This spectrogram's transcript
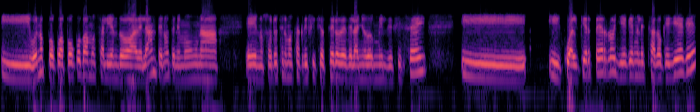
y bueno poco a poco vamos saliendo adelante no tenemos una eh, nosotros tenemos sacrificio cero desde el año 2016 y y cualquier perro llegue en el estado que llegue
